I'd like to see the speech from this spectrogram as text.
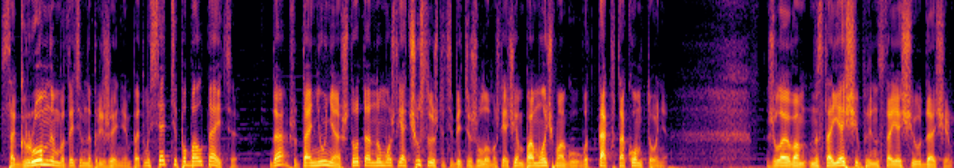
с огромным вот этим напряжением. Поэтому сядьте, поболтайте. Да, что Танюня, что-то, ну, может, я чувствую, что тебе тяжело, может, я чем помочь могу. Вот так, в таком тоне. Желаю вам настоящей, при настоящей удачи.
